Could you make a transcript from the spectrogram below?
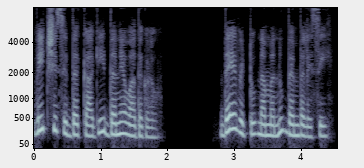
ವೀಕ್ಷಿಸಿದ್ದಕ್ಕಾಗಿ ಧನ್ಯವಾದಗಳು. ದಯವಿಟ್ಟು ನಮ್ಮನ್ನು ಬೆಂಬಲಿಸಿ.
